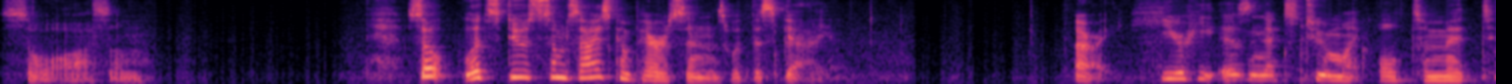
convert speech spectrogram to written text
So awesome. So let's do some size comparisons with this guy. Alright, here he is next to my ultimate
